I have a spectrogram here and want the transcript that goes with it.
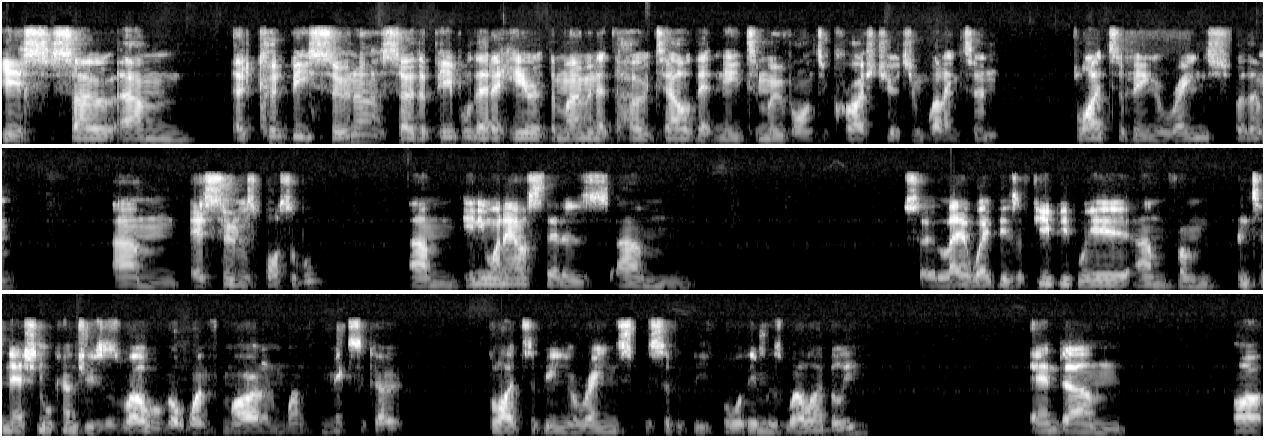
Yes. So um, it could be sooner. So the people that are here at the moment at the hotel that need to move on to Christchurch and Wellington, flights are being arranged for them um, as soon as possible. Um, anyone else that is um, so layaway, there's a few people here um, from international countries as well. We've got one from Ireland, one from Mexico. Flights are being arranged specifically for them as well, I believe. And um, Uh,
